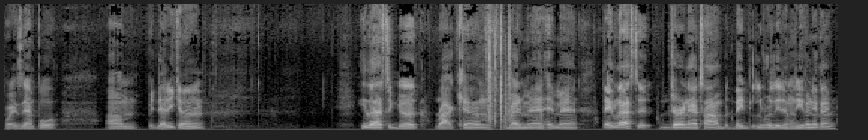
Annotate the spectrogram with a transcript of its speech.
For example, um, Big Daddy Kane, he lasted good. Rakim, Redman, Hitman, they lasted during that time, but they really didn't leave anything.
